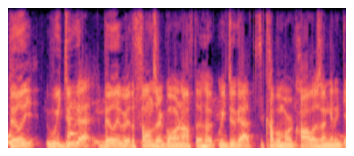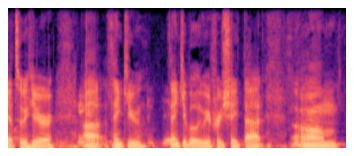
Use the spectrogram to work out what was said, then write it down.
Billy, we do got Billy. Where the phones are going off the hook, we do got a couple more callers. I'm going to get to here. Uh, thank you, thank you, Billy. We appreciate that. Um,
